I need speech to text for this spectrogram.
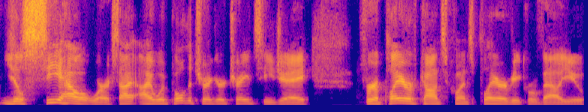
you'll see how it works. I, I would pull the trigger, trade CJ for a player of consequence, player of equal value,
